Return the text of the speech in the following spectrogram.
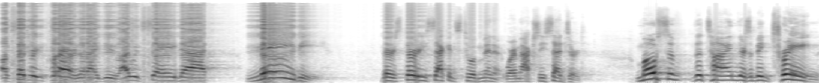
of centering prayer that I do, I would say that maybe there's 30 seconds to a minute where I'm actually centered. Most of the time, there's a big train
